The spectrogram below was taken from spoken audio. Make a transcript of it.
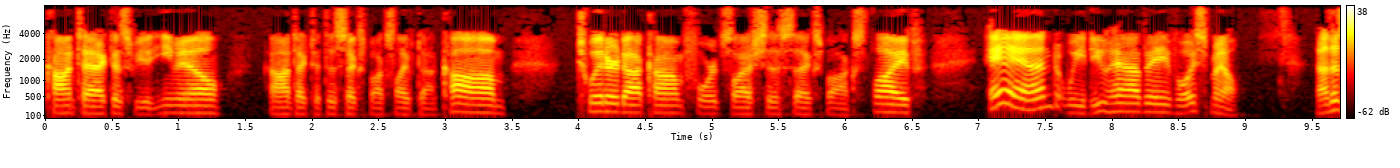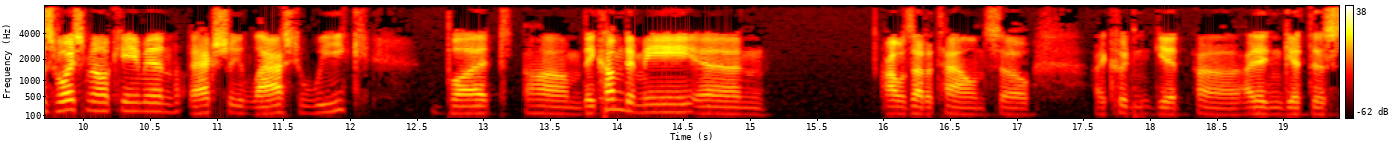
Contact us via email. Contact at thisxboxlife.com, twitter.com forward slash this Xbox Life, and we do have a voicemail. Now, this voicemail came in actually last week, but um, they come to me and I was out of town, so I couldn't get uh, I didn't get this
